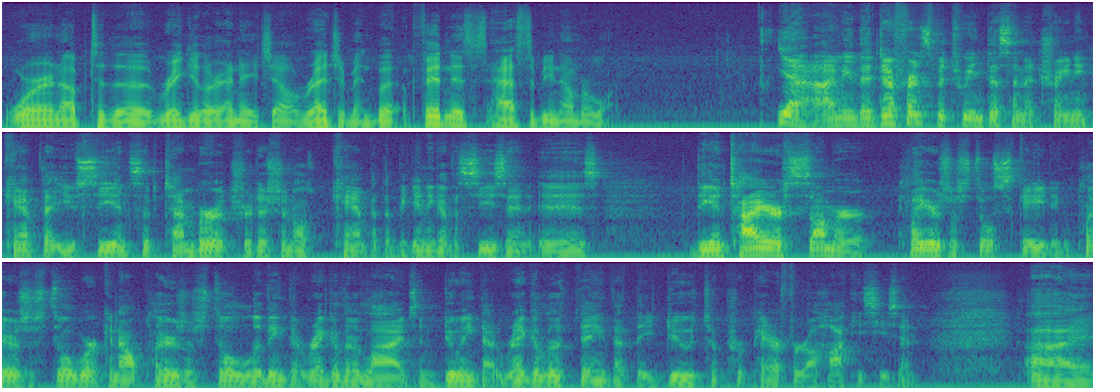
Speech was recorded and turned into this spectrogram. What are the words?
weren't up to the regular NHL regimen? But fitness has to be number one. Yeah, I mean, the difference between this and a training camp that you see in September, a traditional camp at the beginning of a season, is the entire summer, players are still skating, players are still working out, players are still living their regular lives and doing that regular thing that they do to prepare for a hockey season. Uh,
